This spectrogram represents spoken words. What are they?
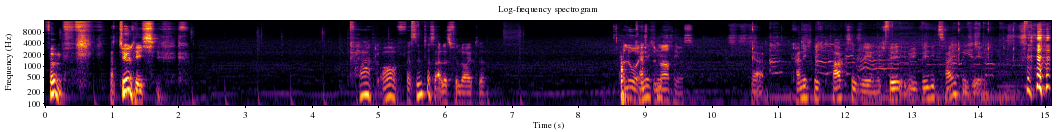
Ah, fünf. Natürlich. Fuck off. Was sind das alles für Leute? Hallo, Kann ich, ich bin nicht- Marius. Ja, kann ich nicht Taxe sehen. Ich will, ich will die Zeiten sehen.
